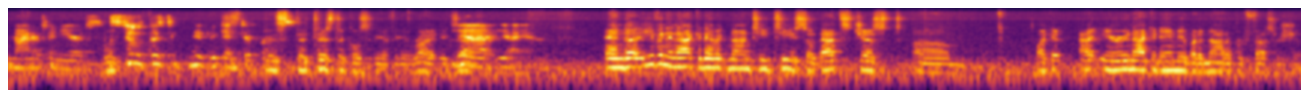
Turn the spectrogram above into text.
nine or ten years. With- Still the significant difference. The statistical significant, right, exactly. yeah, yeah. yeah. And uh, even in academic non-TT, so that's just um, like a, you're in academia, but not a professorship,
